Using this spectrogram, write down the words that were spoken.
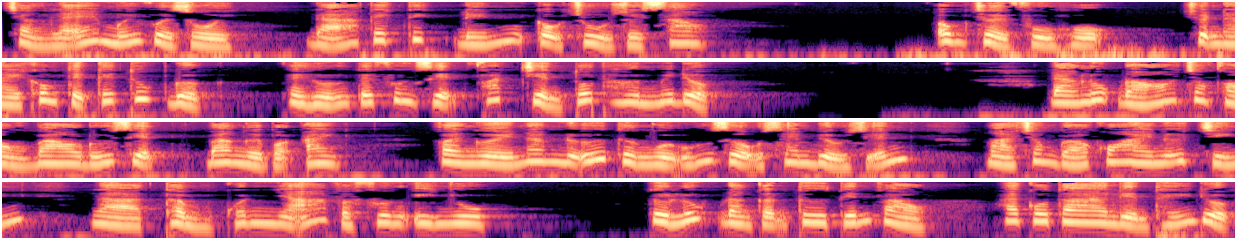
Chẳng lẽ mới vừa rồi đã kích thích đến cậu chủ rồi sao? Ông trời phù hộ, chuyện này không thể kết thúc được, phải hướng tới phương diện phát triển tốt hơn mới được. Đang lúc đó trong phòng bao đối diện ba người bọn anh, vài người nam nữ thường ngồi uống rượu xem biểu diễn mà trong đó có hai nữ chính là Thẩm Quân Nhã và Phương Y Nhu. Từ lúc đằng cận tư tiến vào, hai cô ta liền thấy được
